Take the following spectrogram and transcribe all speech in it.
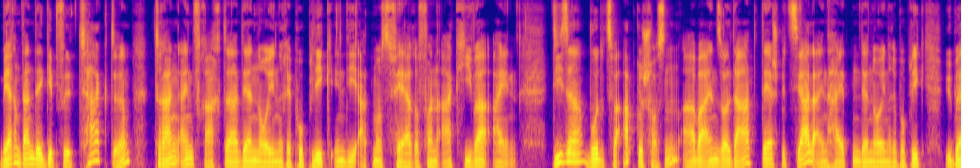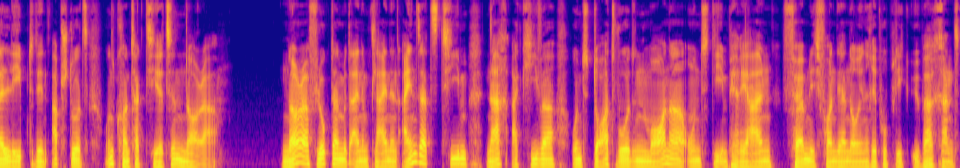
Während dann der Gipfel tagte, drang ein Frachter der neuen Republik in die Atmosphäre von Akiva ein. Dieser wurde zwar abgeschossen, aber ein Soldat der Spezialeinheiten der neuen Republik überlebte den Absturz und kontaktierte Nora. Nora flog dann mit einem kleinen Einsatzteam nach Akiva und dort wurden Morna und die Imperialen förmlich von der neuen Republik überrannt.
